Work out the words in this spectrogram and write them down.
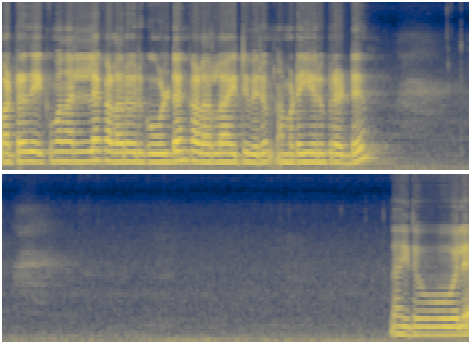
ബട്ടർ തേക്കുമ്പോൾ നല്ല കളർ ഒരു ഗോൾഡൻ കളറിലായിട്ട് വരും നമ്മുടെ ഈ ഒരു ബ്രെഡ് ഇതുപോലെ.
